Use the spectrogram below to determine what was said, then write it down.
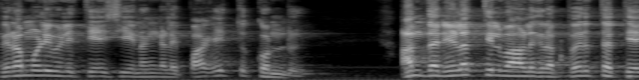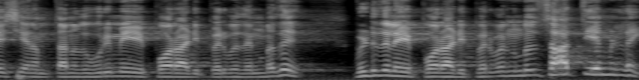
பிறமொழி வழி தேசிய இனங்களை பகைத்து கொண்டு அந்த நிலத்தில் வாழ்கிற பெருத்த தேசிய இனம் தனது உரிமையை போராடி பெறுவது என்பது விடுதலையை போராடி பெறுவது என்பது சாத்தியமில்லை.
